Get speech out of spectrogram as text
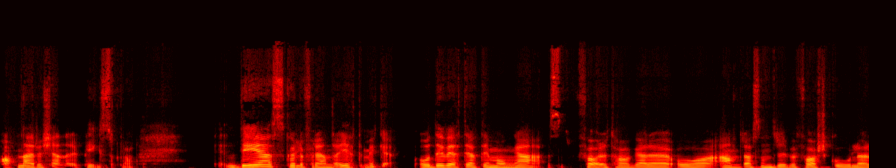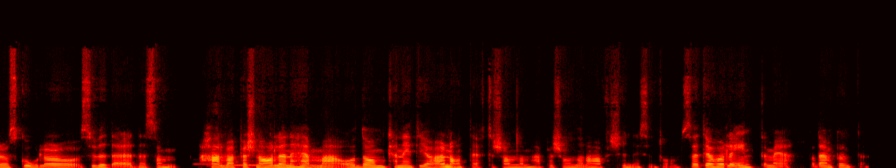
Ja, när du känner dig pigg såklart. Det skulle förändra jättemycket. Och det vet jag att det är många företagare och andra som driver förskolor och skolor och så vidare som halva personalen är hemma och de kan inte göra något eftersom de här personerna har förkylningssymptom. Så att jag håller inte med på den punkten.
